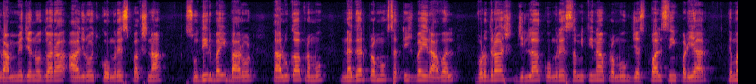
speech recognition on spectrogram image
ગ્રામ્યજનો દ્વારા આજરોજ કોંગ્રેસ પક્ષના સુધીરભાઈ બારોટ, તાલુકા પ્રમુખ, નગર પ્રમુખ સતીશભાઈ રાવલ, વડોદરા જિલ્લા કોંગ્રેસ સમિતિના પ્રમુખ જસપાલસિંહ પડિયાર તેમજ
